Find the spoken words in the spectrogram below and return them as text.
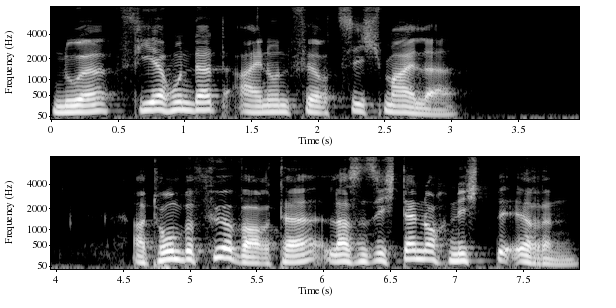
nur 441 Meiler. Atombefürworter lassen sich dennoch nicht beirren.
